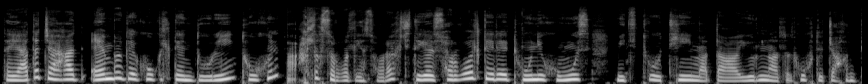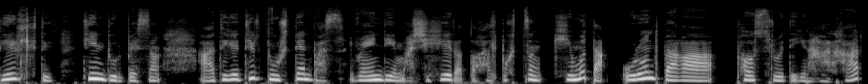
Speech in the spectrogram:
Тэгээ ядаж яхад Эмбергээ Google-тэй дүрийн түүх нь ахлах сургуулийн сурагч. Тэгээд сургууль дээрээ түүний хүмүүс мэдтгүү тим одоо ер нь бол хүүхдүүд жоохон дээрлэгдэг тим дүр байсан. Аа тэгээд тэр дүртэй нь бас Randy маш ихээр одоо холбогдсон гэх юм уу та. Өрөөнд байгаа поструудыг нь харахаар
